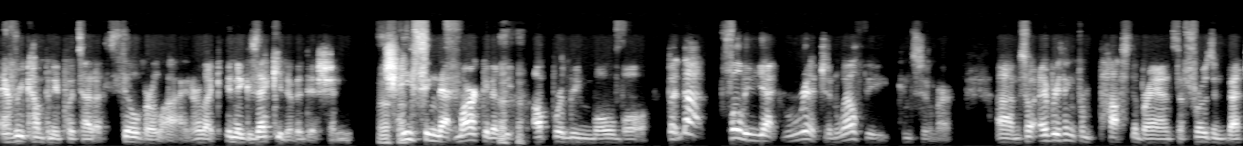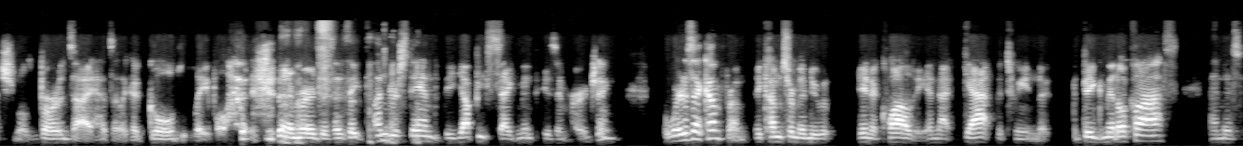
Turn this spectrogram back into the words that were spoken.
every company puts out a silver line or like an executive edition, uh-huh. chasing that market of the upwardly mobile, but not fully yet rich and wealthy consumer. Um, so everything from pasta brands to frozen vegetables, Birds Eye has a, like a gold label that emerges as they understand that the yuppie segment is emerging. But where does that come from? It comes from a new inequality and that gap between the, the big middle class and this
